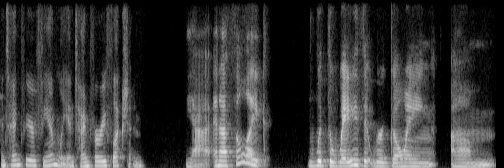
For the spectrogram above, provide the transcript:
and time for your family and time for reflection. Yeah. And I feel like with the way that we're going, um,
